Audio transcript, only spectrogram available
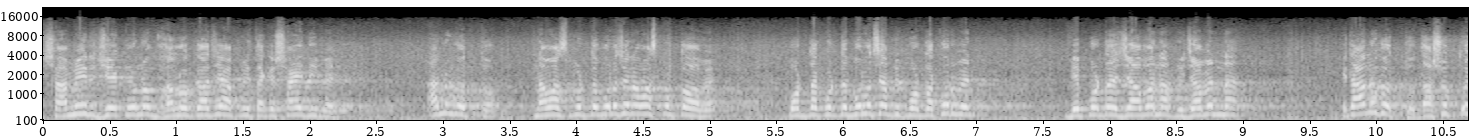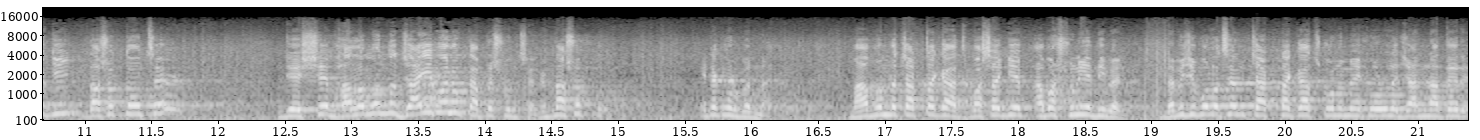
স্বামীর যে কোনো ভালো কাজে আপনি তাকে সায় দিবেন। আনুগত্য, নামাজ পড়তে বলেছে নামাজ পড়তে হবে। পর্দা করতে বলেছে আপনি পর্দা করবেন। বেপর্দায় যাবেন আপনি যাবেন না। এটা আনুগত্য। দাসত্ব কি? দাসত্ব হচ্ছে যে সে ভালো মন্দ যাই বলুক আপনি শুনছেন। এটা দাসত্ব। এটা করবেন না। মা বোনরা চারটা কাজ। বাসায় গিয়ে আবার শুনিয়ে দিবেন। নবীজি বলেছেন, চারটা কাজ কোনো মেয়ে করলে জান্নাতের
